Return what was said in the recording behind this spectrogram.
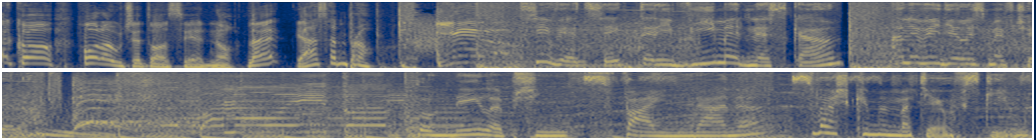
jako, ono už je to asi jedno, ne? Já jsem pro. Tři věci, které víme dneska a nevěděli jsme včera. To nejlepší z Fajn rána s Vaškem Matějovským.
